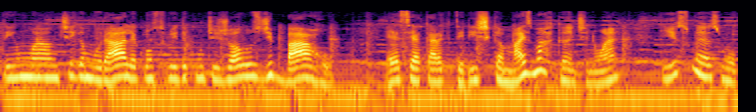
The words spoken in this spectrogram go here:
tem uma antiga muralha construída com tijolos de barro. Essa é a característica mais marcante, não é? Isso mesmo.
